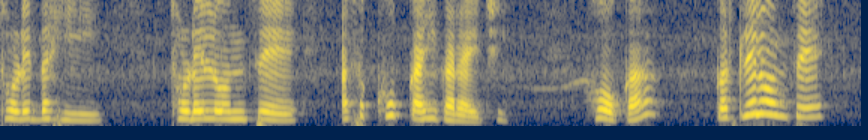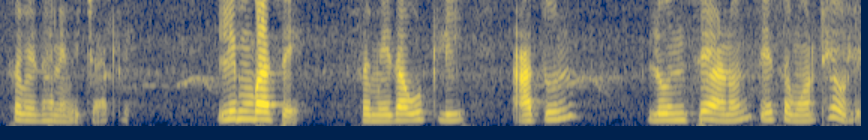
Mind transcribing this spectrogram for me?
थोडे दही थोडे लोणचे असं खूप काही करायची. हो का? कसले लोणचे? समेधाने विचारले. लिंबाचे. समेधा उठली आतून लोणचे आणून ते समोर ठेवले.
